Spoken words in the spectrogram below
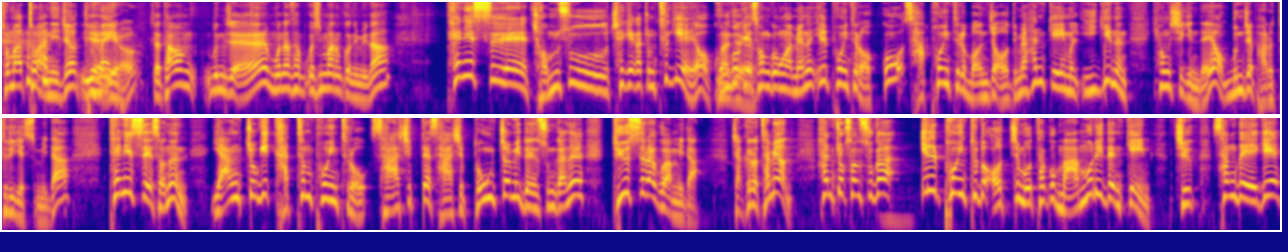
토마토 아니죠? 예, tomato. 예. 자, 다음 문제. 문화상품권 10만 원권입니다. 테니스의 점수 체계가 좀 특이해요. 공격에. 성공하면 1포인트를 얻고 4포인트를 먼저 얻으면 한 게임을 이기는 형식인데요. 문제 바로 드리겠습니다. 테니스에서는 양쪽이 같은 포인트로 40대 40 동점이 된 순간을 듀스라고 합니다. 자, 그렇다면 한쪽 선수가 1포인트도 얻지 못하고 마무리된 게임, 즉 상대에게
